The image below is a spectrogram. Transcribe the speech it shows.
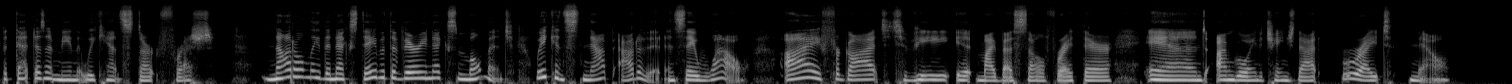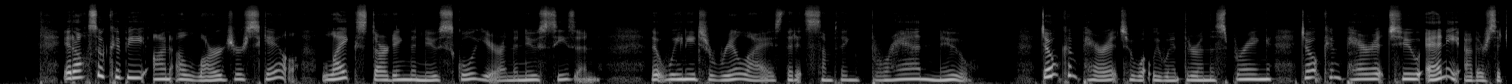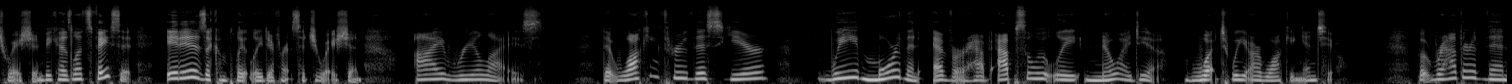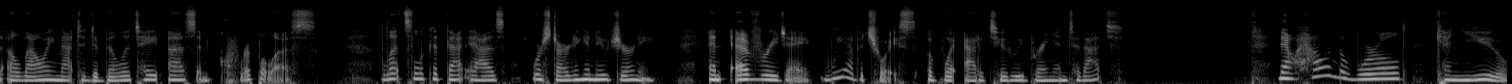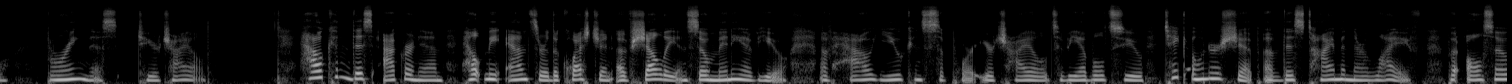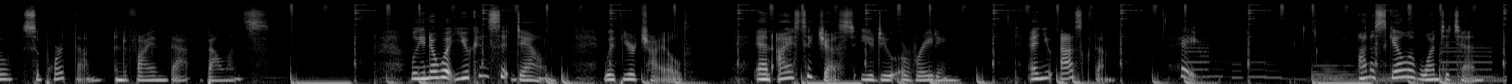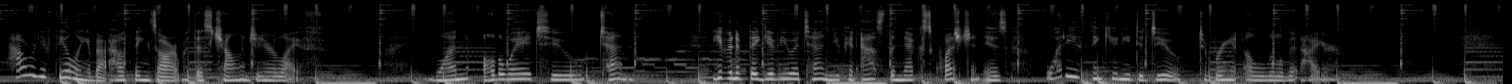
But that doesn't mean that we can't start fresh. Not only the next day, but the very next moment. We can snap out of it and say, wow, I forgot to be it my best self right there, and I'm going to change that right now. It also could be on a larger scale, like starting the new school year and the new season, that we need to realize that it's something brand new. Don't compare it to what we went through in the spring. Don't compare it to any other situation because let's face it, it is a completely different situation. I realize that walking through this year, we more than ever have absolutely no idea what we are walking into. But rather than allowing that to debilitate us and cripple us, let's look at that as we're starting a new journey. And every day we have a choice of what attitude we bring into that. Now, how in the world can you bring this to your child? How can this acronym help me answer the question of Shelley and so many of you of how you can support your child to be able to take ownership of this time in their life, but also support them and find that balance? Well, you know what? You can sit down with your child, and I suggest you do a rating and you ask them, hey, on a scale of 1 to 10, how are you feeling about how things are with this challenge in your life? 1 all the way to 10. Even if they give you a 10, you can ask the next question is, what do you think you need to do to bring it a little bit higher?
